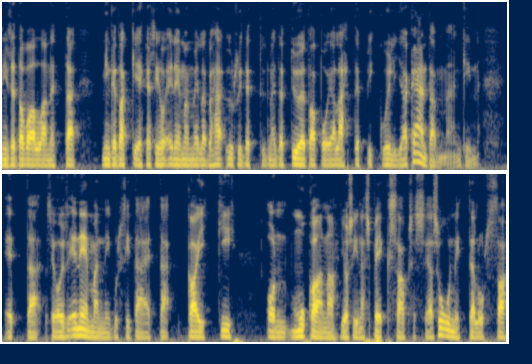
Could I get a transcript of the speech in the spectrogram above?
niin se tavallaan, että minkä takia ehkä siihen on enemmän meillä vähän yritetty näitä työtapoja lähteä pikkuhiljaa kääntämäänkin, että se olisi enemmän niin kuin sitä, että kaikki on mukana jo siinä speksauksessa ja suunnittelussa,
